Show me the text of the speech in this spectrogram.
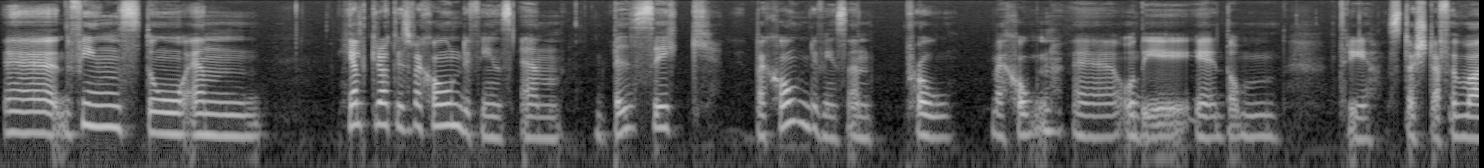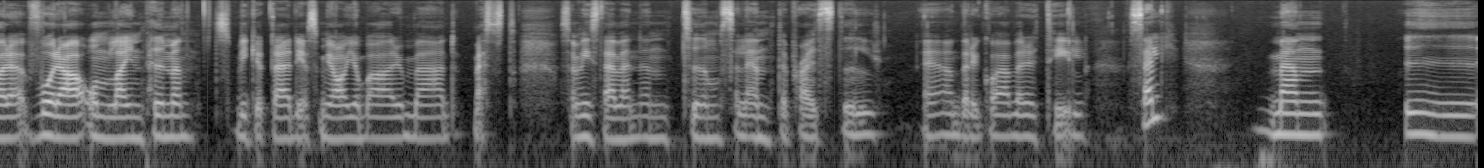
Eh, det finns då en helt gratis version, det finns en basic version, det finns en pro-version eh, och det är de tre största för våra, våra online payments, vilket är det som jag jobbar med mest. Sen finns det även en Teams eller Enterprise-stil eh, där det går över till sälj. Men i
